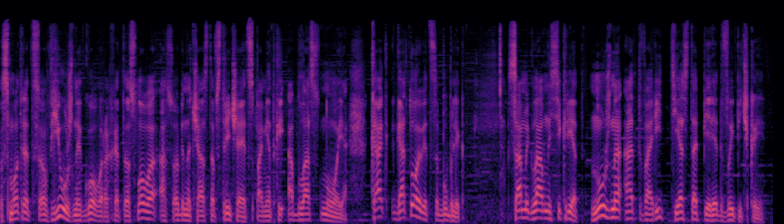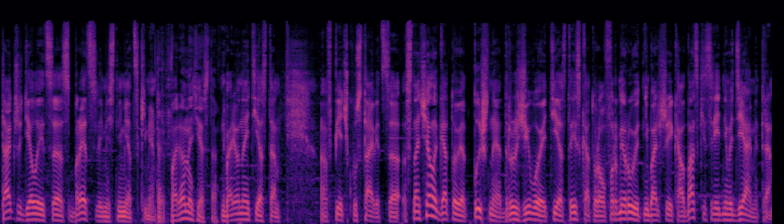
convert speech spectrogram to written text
смотрят в южных говорах. Это слово особенно часто встречается с пометкой «областное». Как готовится бублик? Самый главный секрет. Нужно отварить тесто перед выпечкой. Также делается с брецлями с немецкими. Вареное тесто. Вареное тесто в печку ставится. Сначала готовят пышное дрожжевое тесто, из которого формируют небольшие колбаски среднего диаметра.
